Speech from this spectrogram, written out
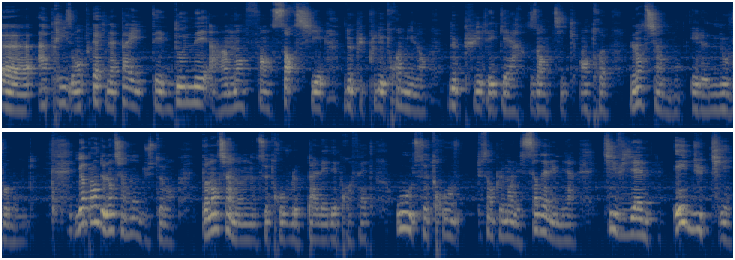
euh, apprise, ou en tout cas qui n'a pas été donnée à un enfant sorcier depuis plus de 3000 ans, depuis les guerres antiques entre l'ancien monde et le nouveau monde. Et en parlant de l'ancien monde justement, dans l'ancien monde se trouve le palais des prophètes, où se trouvent tout simplement les sœurs de la lumière qui viennent éduquer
